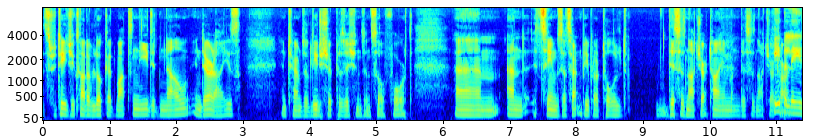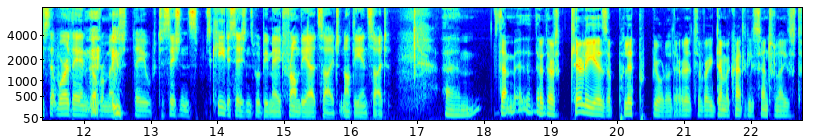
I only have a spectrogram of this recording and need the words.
strategic sort of look at what's needed now in their eyes in terms of leadership positions and so forth. Um, and it seems that certain people are told this is not your time and this is not your He believes that were they in government, the decisions, key decisions, would be made from the outside, not the inside. um, that there, clearly is a Politburo there. It's a very democratically centralised.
